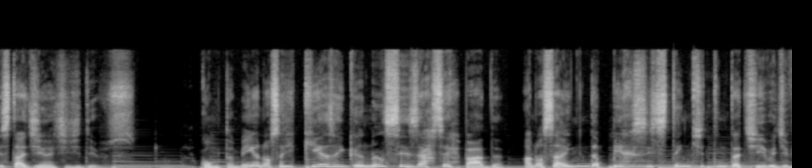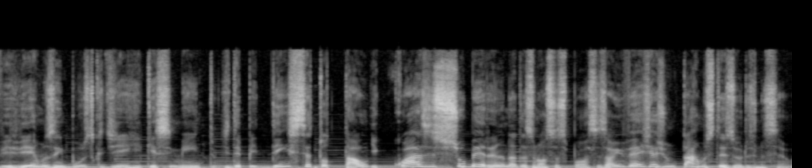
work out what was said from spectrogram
está diante de Deus como também a nossa riqueza e ganância exacerbada, a nossa ainda persistente tentativa de vivermos em busca de enriquecimento, de dependência total e quase soberana das nossas posses, ao invés de ajuntarmos tesouros no céu.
